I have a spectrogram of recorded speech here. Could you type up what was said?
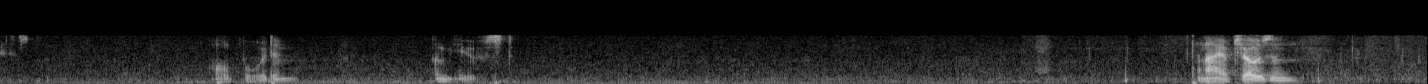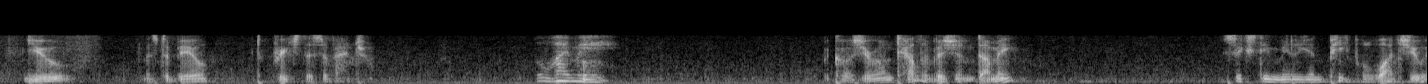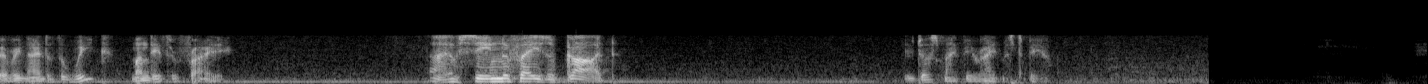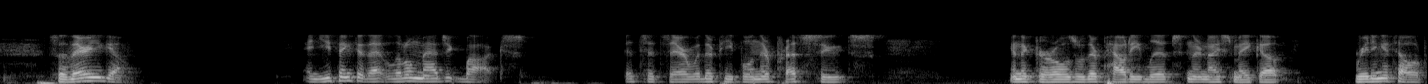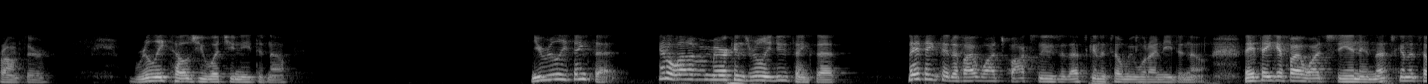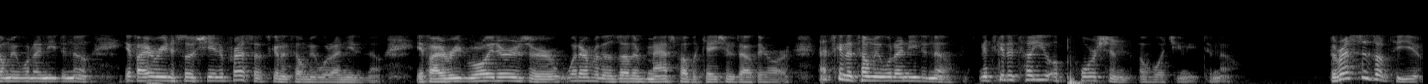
all boredom amused. And I have chosen you, Mr. Beale, to preach this evangel. Why me? Because you're on television, dummy. 60 million people watch you every night of the week, Monday through Friday. I have seen the face of God. You just might be right, Mr. Beale. So there you go. And you think that that little magic box that sits there with their people in their press suits and the girls with their pouty lips and their nice makeup reading a teleprompter really tells you what you need to know. You really think that. And a lot of Americans really do think that. They think that if I watch Fox News, that that's going to tell me what I need to know. They think if I watch CNN, that's going to tell me what I need to know. If I read Associated Press, that's going to tell me what I need to know. If I read Reuters or whatever those other mass publications out there are, that's going to tell me what I need to know. It's going to tell you a portion of what you need to know. The rest is up to you.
